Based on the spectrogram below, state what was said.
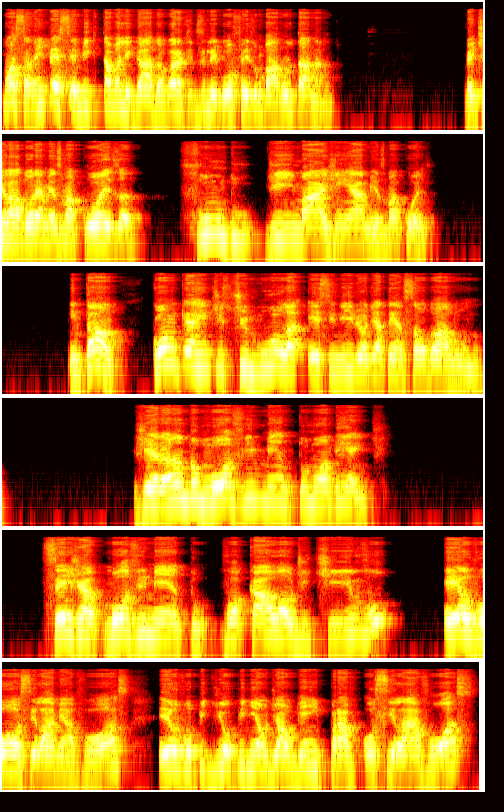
Nossa, nem percebi que estava ligado. Agora que desligou, fez um barulho danado. Ventilador é a mesma coisa. Fundo de imagem é a mesma coisa. Então, como que a gente estimula esse nível de atenção do aluno? Gerando movimento no ambiente. Seja movimento vocal auditivo, eu vou oscilar minha voz, eu vou pedir opinião de alguém para oscilar a voz,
